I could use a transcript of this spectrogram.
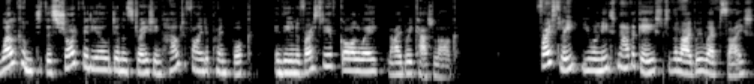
welcome to this short video demonstrating how to find a print book in the University of Galway Library Catalogue. Firstly, you will need to navigate to the library website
